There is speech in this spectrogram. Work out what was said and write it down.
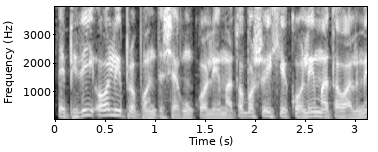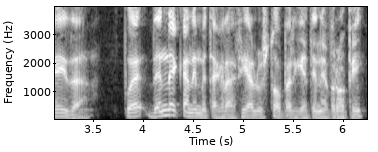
επειδή όλοι οι προπονητές έχουν κολλήματα, όπως είχε κολλήματα ο Αλμέιδα που ε, δεν έκανε μεταγραφή άλλου στόπερ για την Ευρώπη,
